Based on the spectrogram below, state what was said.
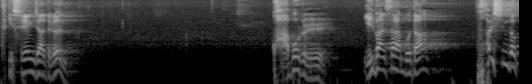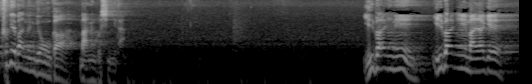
특히 수행자들은 과보를 일반 사람보다 훨씬 더 크게 받는 경우가 많은 것입니다. 일반인이, 일반인이 만약에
